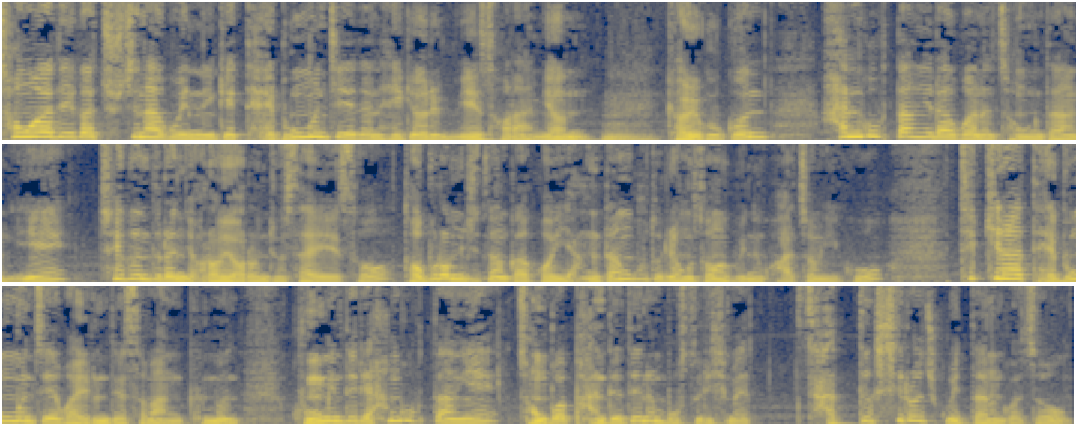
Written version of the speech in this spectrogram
청와대가 추진하고 있는 게 대북 문제에 대한 해결을 위해서라면 음. 결국은 한국당이라고 하는 정당이 최근 들은 여러 여론조사에서 더불어민주당과 거의 양당 구도를 형성하고 있는 과정이고 특히나 대북 문제에 관련돼서만큼은 국민들이 한국당에 정부와 반대되는 목소리 힘에 잔뜩 실어주고 있다는 거죠.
